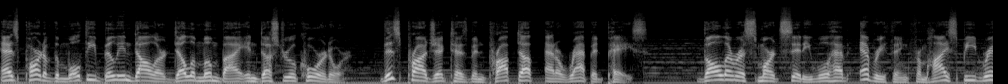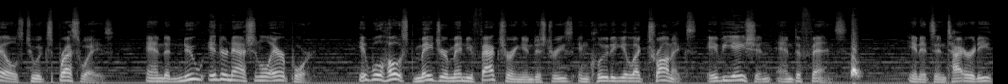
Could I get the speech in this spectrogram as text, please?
As part of the multi-billion dollar Delhi Mumbai Industrial Corridor, this project has been propped up at a rapid pace. Dholera Smart City will have everything from high-speed rails to expressways and a new international airport it will host major manufacturing industries including electronics, aviation, and defense. In its entirety,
